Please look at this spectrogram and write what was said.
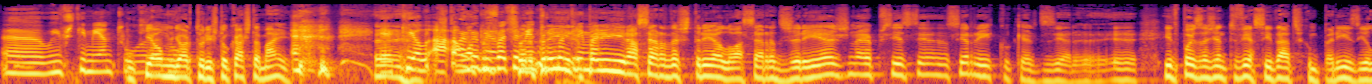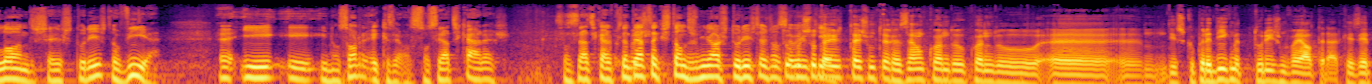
Uh, o investimento. O que é o melhor do... turista? O casta mais? é aquele. Há, há um aproveitamento para, para, ir, para ir à Serra da Estrela ou à Serra de Jerez não é preciso ser, ser rico, quer dizer. Uh, e depois a gente vê cidades como Paris e Londres cheias de turistas, via. Uh, e, e, e, não são, quer dizer, são cidades caras. São cidades caras. Portanto, mas, essa questão dos melhores turistas não sabemos o que tu tens, é. tens muita razão quando, quando uh, uh, dizes que o paradigma de turismo vai alterar. Quer dizer,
